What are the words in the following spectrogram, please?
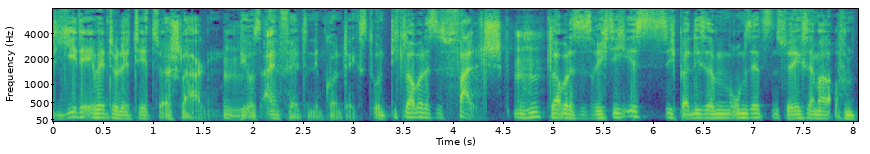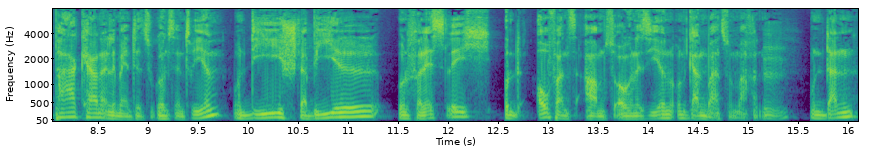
jede Eventualität zu erschlagen, mhm. die uns einfällt in dem Kontext. Und ich glaube, das ist falsch. Mhm. Ich glaube, dass es richtig ist, sich bei diesem Umsetzen zunächst einmal auf ein paar Kernelemente zu konzentrieren und die stabil und verlässlich und aufwandsarm zu organisieren und gangbar zu machen. Mhm und dann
